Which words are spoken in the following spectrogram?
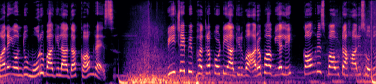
ಮನೆಯೊಂದು ಮೂರು ಬಾಗಿಲಾದ ಕಾಂಗ್ರೆಸ್. ಬಿಜೆಪಿ ಭದ್ರಕೋಟೆಯಾಗಿರುವ ಅರಬಾವಿಯಲ್ಲಿ ಕಾಂಗ್ರೆಸ್ ಬಾವುಟ ಹಾರಿಸೋದು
